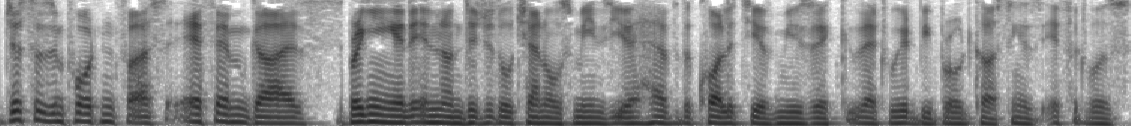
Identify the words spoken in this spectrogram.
just as important for us FM guys, bringing it in on digital channels means you have the quality of music that we'd be broadcasting as if it was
